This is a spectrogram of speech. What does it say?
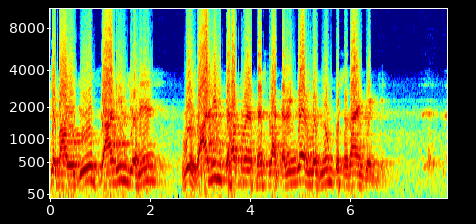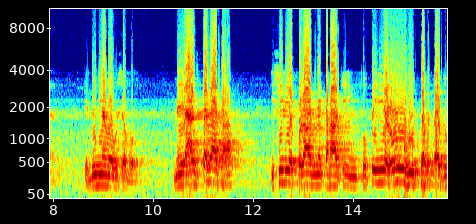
کے باوجود ظالم جو ہیں، وہ ظالم کے حق میں فیصلہ کریں گے اور مظلوم کو سزائیں دیں گے۔ کہ دنیا میں وہ سب ہو۔ میں یاد کر رہا تھا، اسی لیے قرآن نے کہا کہ ان تحتدو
